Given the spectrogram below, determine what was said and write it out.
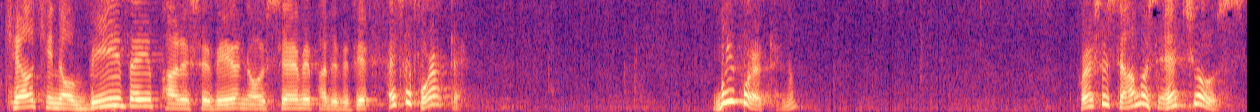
Aquel que no vive para servir, no sirve para vivir. Eso es fuerte. Muy fuerte, ¿no? Por eso estamos hechos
